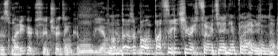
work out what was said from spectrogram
Да смотри, как все четенько ну, в яму. Он даже, по-моему, подсвечивается у тебя неправильно.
